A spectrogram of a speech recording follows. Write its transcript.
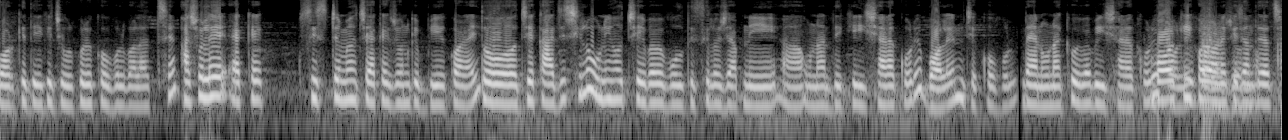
বরকে দিয়ে কি জোর করে কোগল বলাচ্ছে আসলে এক এক সিস্টেমে হচ্ছে এক একজনকে বিয়ে করাই। তো যে কাজী ছিল উনি হচ্ছে এভাবে বলতেছিল যে আপনি ওনার দিকে ইশারা করে বলেন যে কবুল। দেন ওনাকে ওইভাবে ইশারা করে বর কি করে অনেকে জানতে চাচ্ছে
